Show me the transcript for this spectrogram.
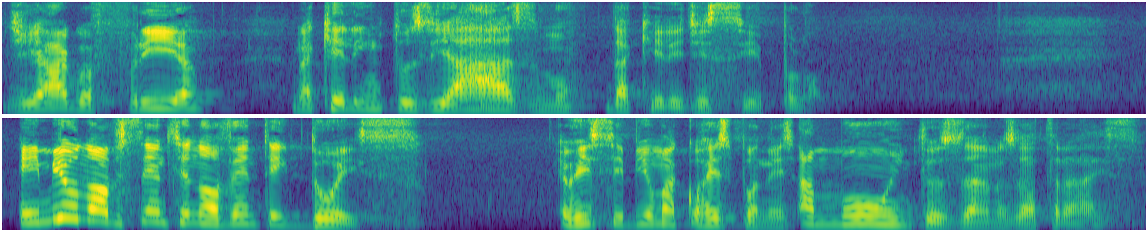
de água fria naquele entusiasmo daquele discípulo. Em 1992, eu recebi uma correspondência, há muitos anos atrás.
